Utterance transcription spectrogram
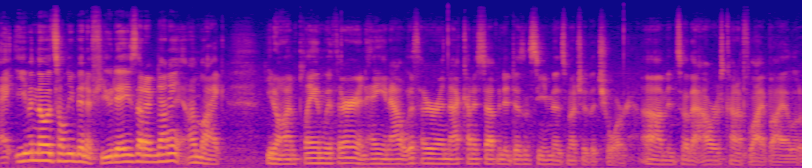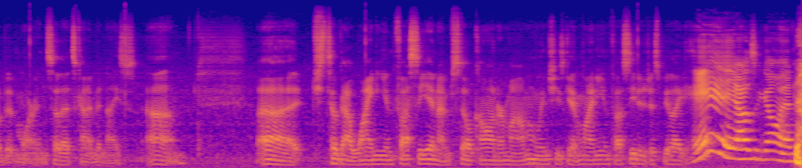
I, even though it's only been a few days that I've done it, I'm like, you know, I'm playing with her and hanging out with her and that kind of stuff, and it doesn't seem as much of a chore. Um, and so the hours kind of fly by a little bit more, and so that's kind of been nice. Um, uh, she still got whiny and fussy, and I'm still calling her mom when she's getting whiny and fussy to just be like, "Hey, how's it going?"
